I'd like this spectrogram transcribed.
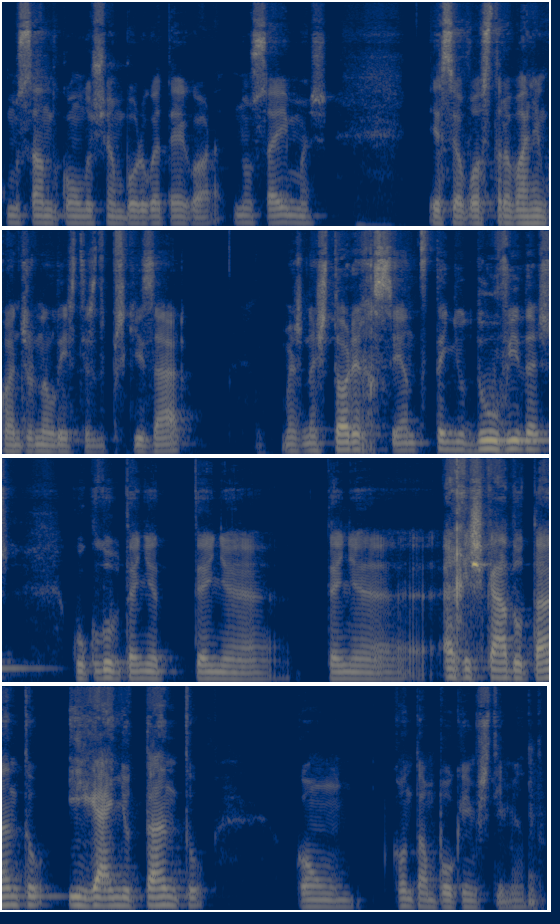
começando com o Luxemburgo até agora. Não sei, mas esse é o vosso trabalho enquanto jornalistas de pesquisar. Mas na história recente tenho dúvidas que o clube tenha, tenha, tenha arriscado tanto e ganho tanto com, com tão pouco investimento.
